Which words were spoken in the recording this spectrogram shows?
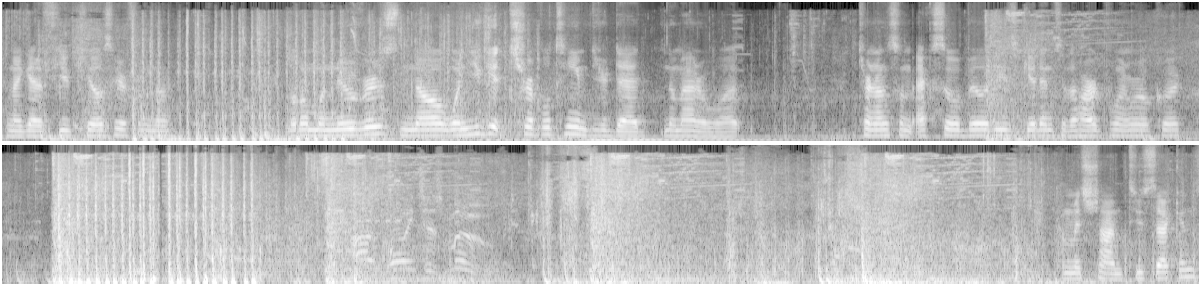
Can I get a few kills here from the little maneuvers? No, when you get triple teamed, you're dead, no matter what. Turn on some exo abilities, get into the hard point real quick. Moved. How much time? Two seconds?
